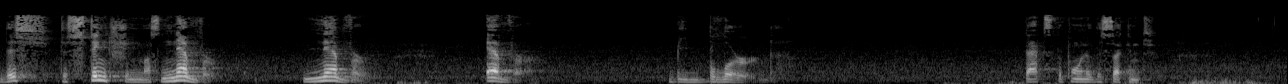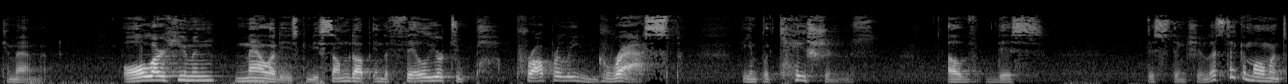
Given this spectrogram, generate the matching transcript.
This distinction must never, never, ever be blurred. That's the point of the second commandment. All our human maladies can be summed up in the failure to properly grasp the implications of this distinction. Let's take a moment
